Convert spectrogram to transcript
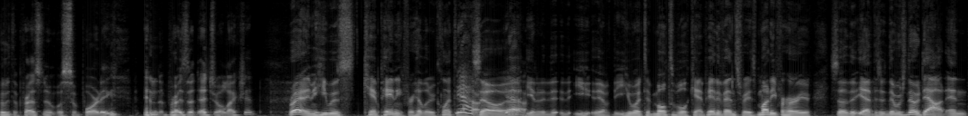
who the president was supporting in the presidential election? Right. I mean, he was campaigning for Hillary Clinton. Yeah, So, yeah. Uh, you know, the, the, you know, he went to multiple campaign events, raised money for her. So, the, yeah, there, there was no doubt. And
